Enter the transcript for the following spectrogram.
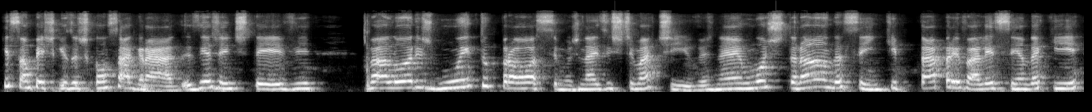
que são pesquisas consagradas, e a gente teve valores muito próximos nas estimativas, né, mostrando assim que está prevalecendo aqui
